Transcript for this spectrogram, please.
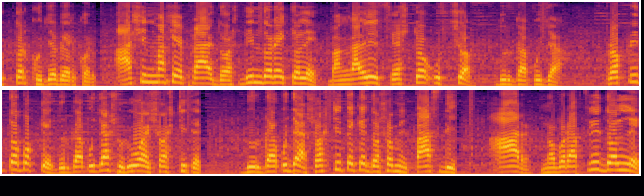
উত্তর খুঁজে বের করব। আশ্বিন মাসে প্রায় দশ দিন ধরে চলে বাঙালির শ্রেষ্ঠ উৎসব দুর্গাপূজা। প্রকৃতপক্ষে দুর্গাপূজা শুরু হয় ষষ্ঠী থেকে। দুর্গাপূজা ষষ্ঠী থেকে দশমী পাঁচ দিন। আর নবরাত্রি ধরলে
